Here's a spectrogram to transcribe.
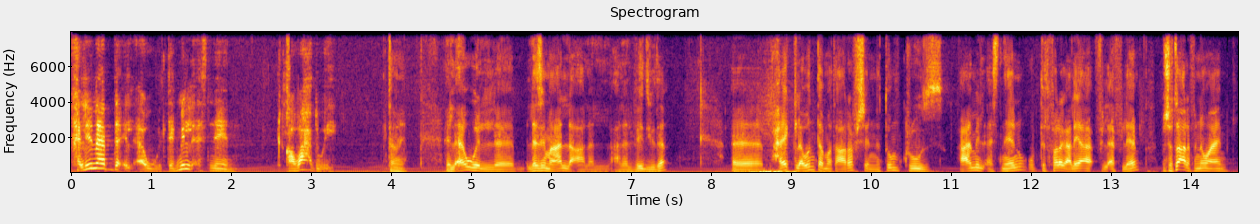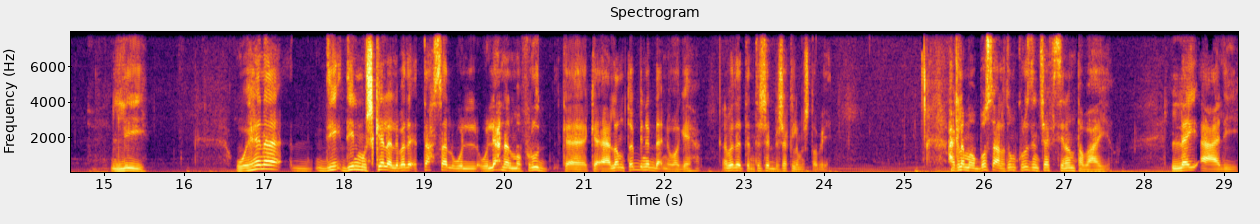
خلينا ابدا الأول. تجميل الأسنان قواعده إيه؟ تمام. الأول آه، لازم أعلق على على الفيديو ده. آه، حضرتك لو أنت ما تعرفش إن توم كروز عامل أسنانه وبتتفرج عليه في الأفلام مش هتعرف إن هو عامل. ليه؟ وهنا دي دي المشكلة اللي بدأت تحصل وال- واللي إحنا المفروض كإعلام طبي نبدأ نواجهها. بدأت تنتشر بشكل مش طبيعي. حضرتك لما تبص على توم كروز انت شايف سنان طبيعية. لايقة عليه.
